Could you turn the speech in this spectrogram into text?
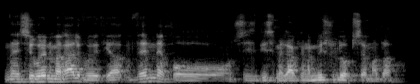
Ναι, σίγουρα είναι μεγάλη βοήθεια. Δεν έχω συζητήσει με κάποιον να μην σου λέω ψέματα.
